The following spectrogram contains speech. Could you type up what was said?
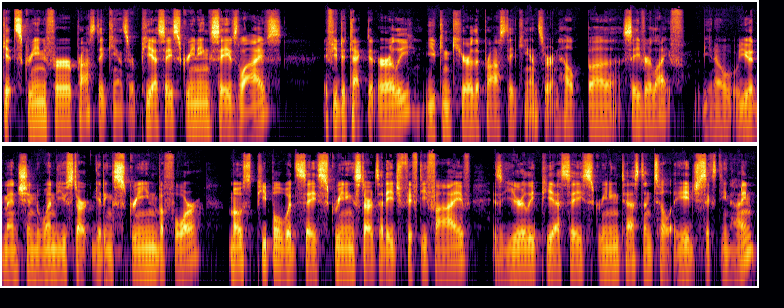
get screened for prostate cancer. PSA screening saves lives. If you detect it early, you can cure the prostate cancer and help uh, save your life. You know, you had mentioned when do you start getting screened before? Most people would say screening starts at age 55 is a yearly PSA screening test until age 69.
